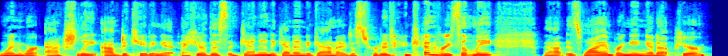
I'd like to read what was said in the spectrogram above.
when we're actually abdicating it. I hear this again and again and again. I just heard it again recently. That is why I'm bringing it up here.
